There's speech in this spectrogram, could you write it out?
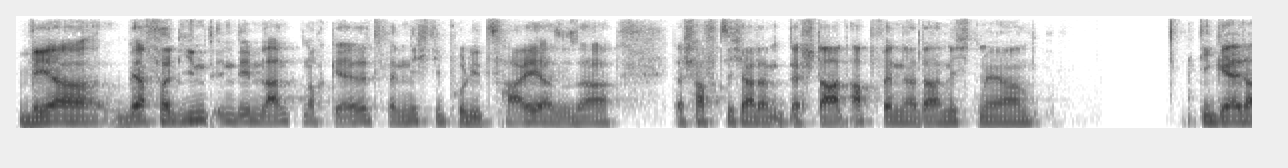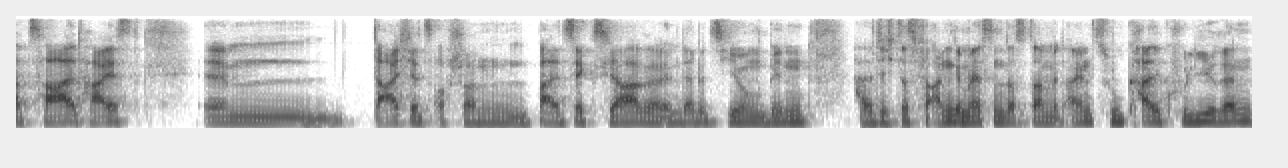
wer, wer verdient in dem Land noch Geld, wenn nicht die Polizei? Also da da schafft sich ja dann der Staat ab, wenn er da nicht mehr die Gelder zahlt. Heißt, ähm, da ich jetzt auch schon bald sechs Jahre in der Beziehung bin, halte ich das für angemessen, das damit einzukalkulieren.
